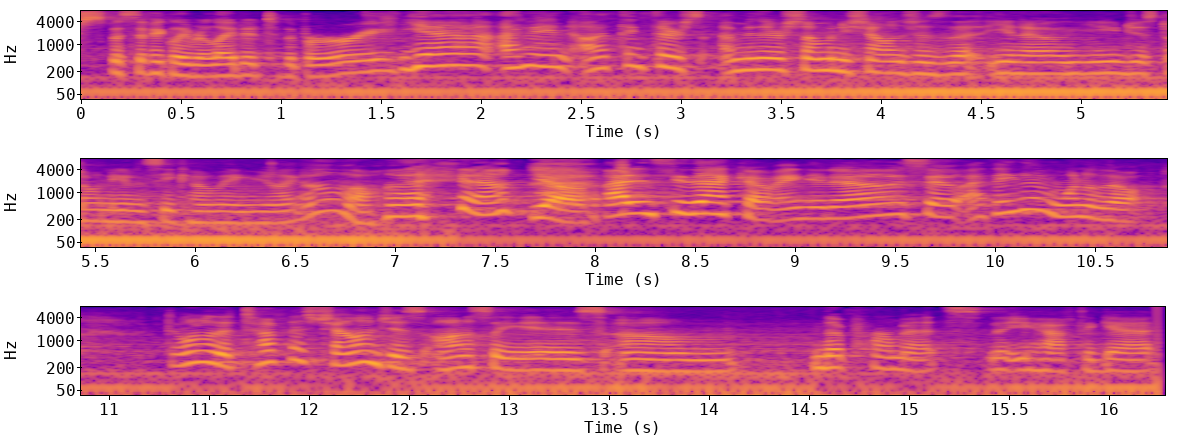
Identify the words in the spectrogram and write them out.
specifically related to the brewery? Yeah, I mean, I think there's, I mean, there's so many challenges that you know you just don't even see coming. You're like, oh, you know, yeah, I didn't see that coming, you know. So I think that one of the one of the toughest challenges, honestly, is um, the permits that you have to get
